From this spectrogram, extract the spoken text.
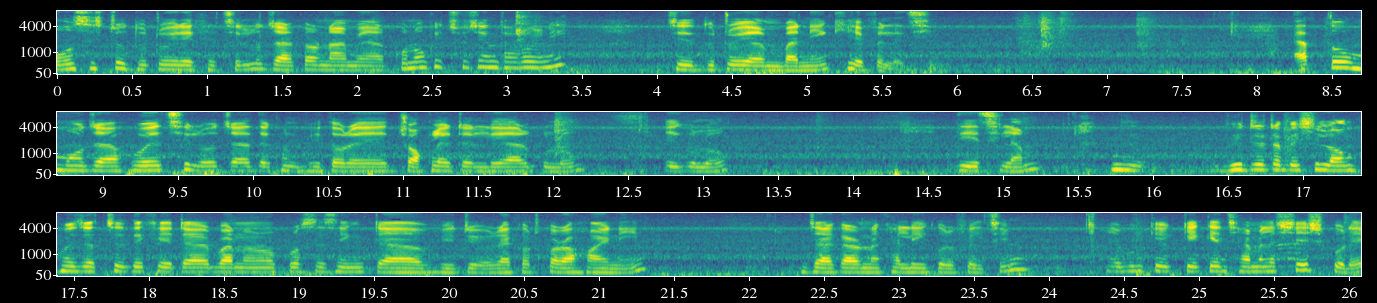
অবশিষ্ট দুটোই রেখেছিল, যার কারণে আমি আর কোনো কিছু চিন্তা করিনি। যে দুটোই আমি বানিয়ে খেয়ে ফেলেছি। এত মজা হয়েছিল যা দেখুন ভিতরে চকলেটের লেয়ারগুলো, এগুলো দিয়েছিলাম। ভিডিওটা বেশি লং হয়ে যাচ্ছে দেখে এটা বানানোর প্রসেসিংটা ভিডিও রেকর্ড করা হয়নি, যার কারণে খালি করে ফেলছি। এবং কেউ কেকের ঝামেলা শেষ করে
